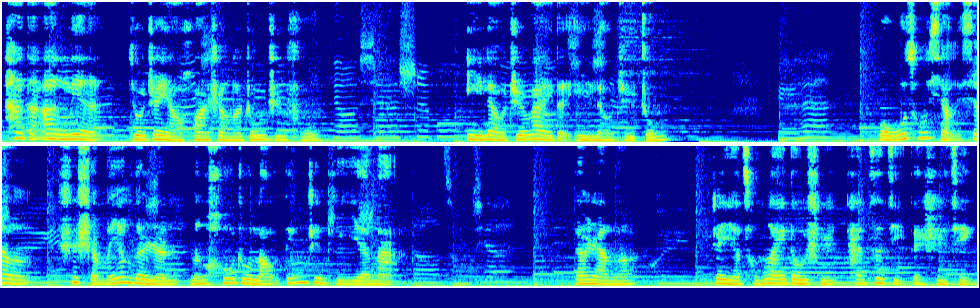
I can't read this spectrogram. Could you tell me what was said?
他的暗恋就这样画上了终止符，意料之外的意料之中。我无从想象是什么样的人能 hold 住老丁这匹野马。当然了，这也从来都是他自己的事情。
